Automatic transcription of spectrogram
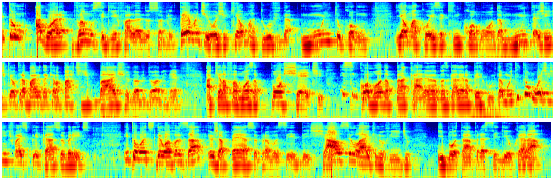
Então, agora vamos seguir falando sobre o tema de hoje, que é uma dúvida muito comum e é uma coisa que incomoda muita gente, que é o trabalho daquela parte de baixo do abdômen, né? Aquela famosa pochete. Isso incomoda pra caramba, as galera pergunta muito. Então, hoje a gente vai explicar sobre isso. Então, antes de eu avançar, eu já peço para você deixar o seu like no vídeo e botar para seguir o canal.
